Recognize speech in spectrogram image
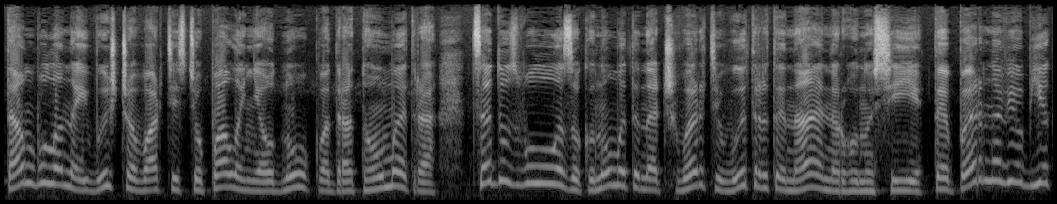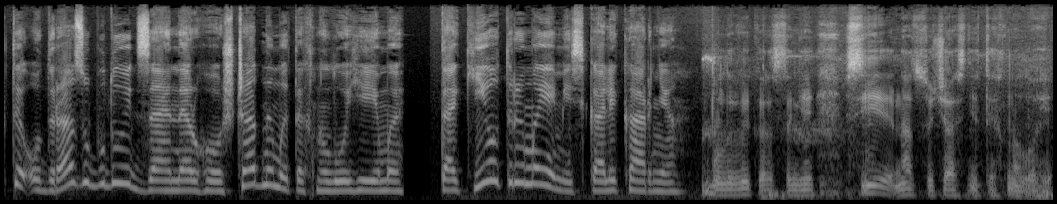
Там була найвища вартість опалення одного квадратного метра. Це дозволило зекономити на чверть витрати на енергоносії. Тепер нові об'єкти одразу будують за енергоощадними технологіями. Такі отримає міська лікарня. були використані всі надсучасні технології,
